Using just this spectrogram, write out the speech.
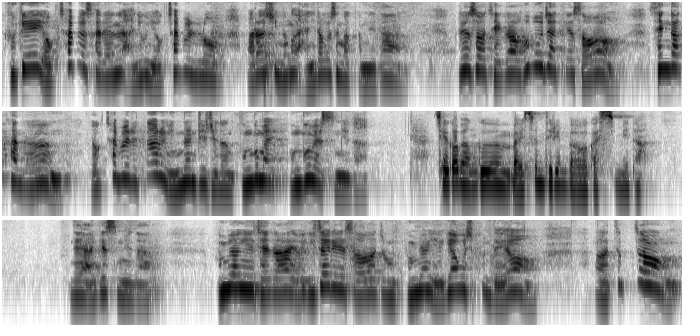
그게 역차별 사례는 아니고 역차별로 말할 수 있는 건 아니라고 생각합니다. 그래서 제가 후보자께서 생각하는 역차별이 따로 있는지 저는 궁금해, 궁금했습니다. 제가 방금 말씀드린 바와 같습니다. 네, 알겠습니다. 분명히 제가 이 자리에서 좀 분명히 얘기하고 싶은데요. 어, 특정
